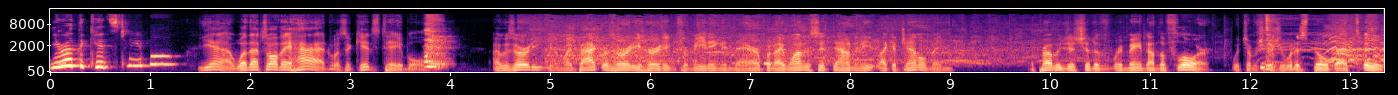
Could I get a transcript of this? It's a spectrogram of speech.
You were at the kids' table? Yeah, well, that's all they had was a kids' table. I was already, you know, my back was already hurting from eating in there, but I wanted to sit down and eat like a gentleman. I probably just should have remained on the floor, which I'm sure she would have spilled that too.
